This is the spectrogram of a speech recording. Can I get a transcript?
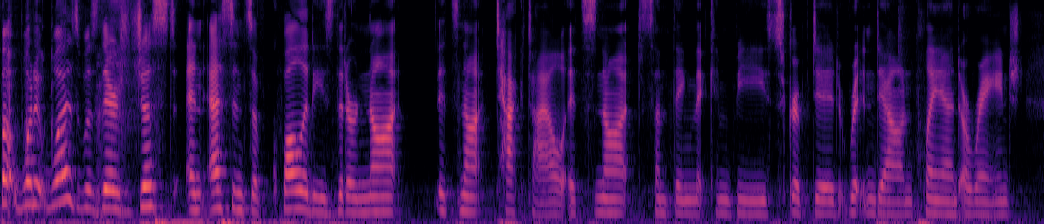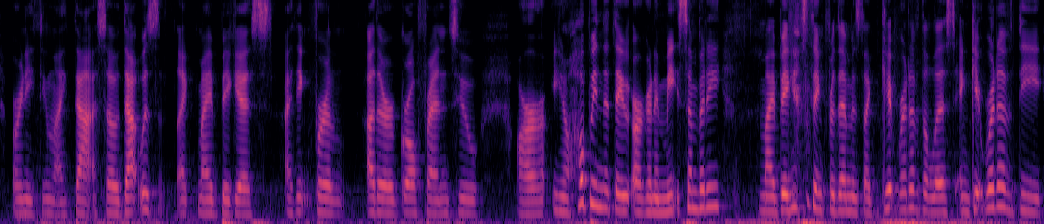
but what it was was there's just an essence of qualities that are not it's not tactile. It's not something that can be scripted written down planned arranged or anything like that. So that was like my biggest i think for other girlfriends who are you know hoping that they are going to meet somebody my biggest thing for them is like get rid of the list and get rid of the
